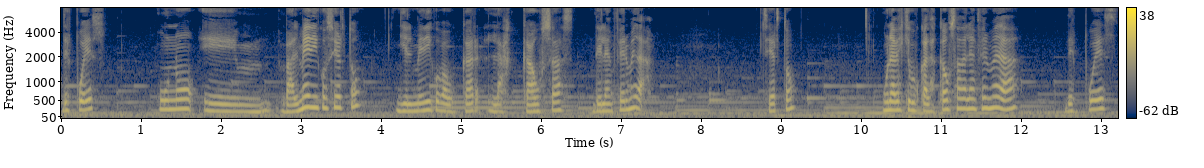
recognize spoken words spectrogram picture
después uno em, va al médico, ¿cierto? Y el médico va a buscar las causas de la enfermedad, ¿cierto? Una vez que busca las causas de la enfermedad, después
